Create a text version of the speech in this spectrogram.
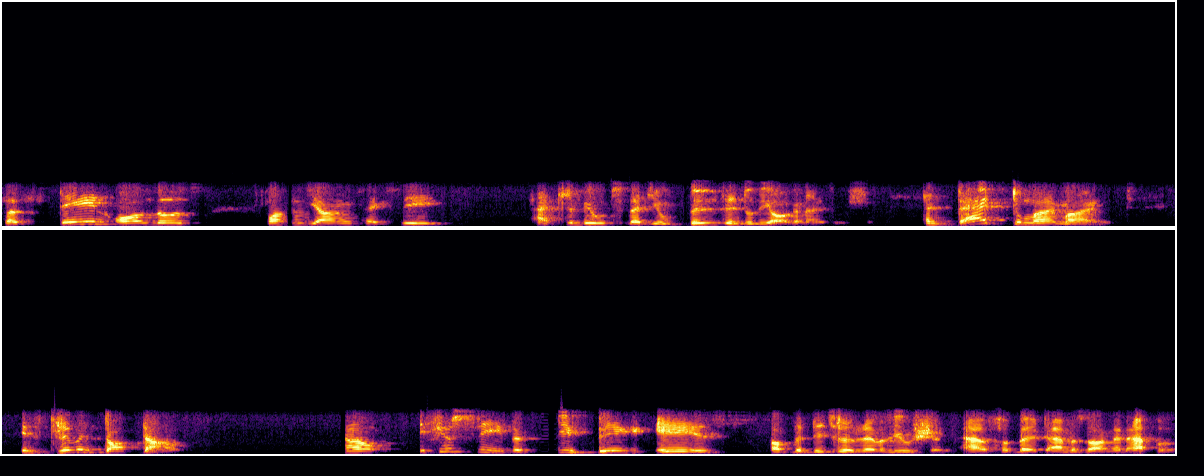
sustain all those fun, young, sexy attributes that you've built into the organization. And that, to my mind, is driven top down. Now, if you see the three big A's of the digital revolution Alphabet, Amazon, and Apple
